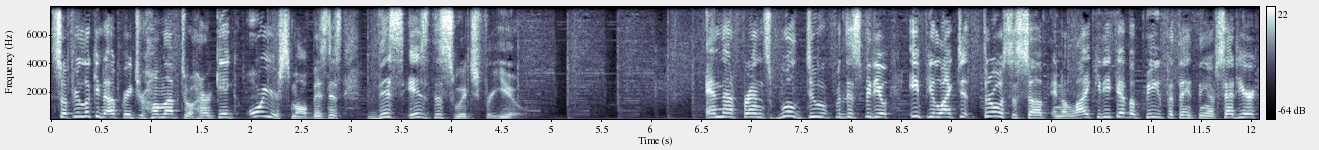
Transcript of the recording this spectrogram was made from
so if you're looking to upgrade your home lab to 100 gig or your small business, this is the switch for you. And that, friends, will do it for this video. If you liked it, throw us a sub and a like. And if you have a beef with anything I've said here,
